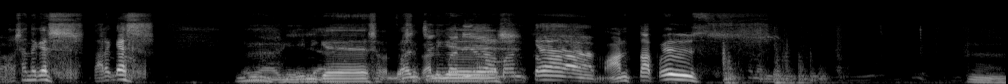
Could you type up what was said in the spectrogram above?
Oh, sana guys, tarik guys. Ya, Hmm, ini dia. guys, sangat biasa kali Pancing dia guys. mantap. Mantap guys. Hmm.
